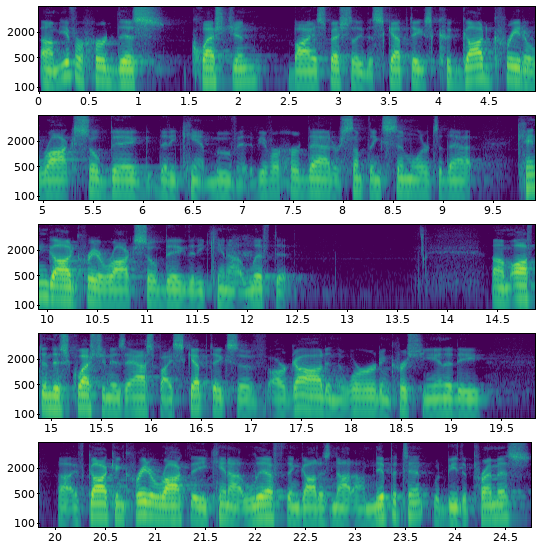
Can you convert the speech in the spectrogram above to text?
Um, you ever heard this question by especially the skeptics? Could God create a rock so big that he can't move it? Have you ever heard that or something similar to that? Can God create a rock so big that he cannot lift it? Um, often this question is asked by skeptics of our God and the Word and Christianity. Uh, if God can create a rock that he cannot lift, then God is not omnipotent, would be the premise.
